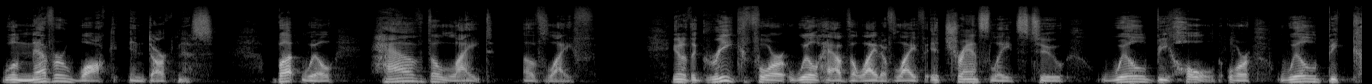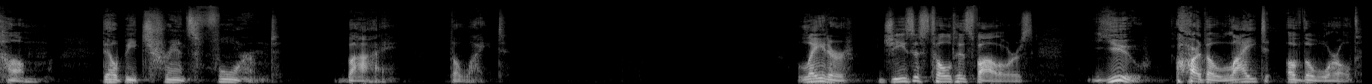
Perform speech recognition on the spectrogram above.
will never walk in darkness, but will have the light of life. You know, the Greek for will have the light of life, it translates to will behold or will become. They'll be transformed by the light. Later, Jesus told his followers, You are the light of the world.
